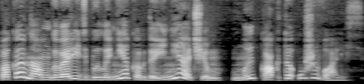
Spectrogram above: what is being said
пока нам говорить было некогда и не о чем, мы как-то уживались.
